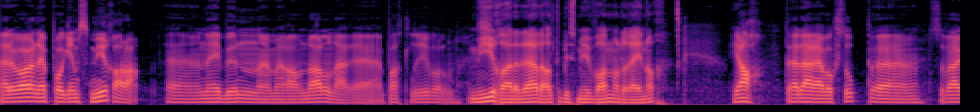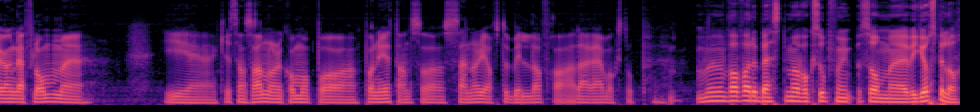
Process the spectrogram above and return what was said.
nei, det var jo nede på Grimsmyra, da. Nede i bunnen med Ravndalen der, Partel på Artillerivollen. Myra, det er der det alltid blir så mye vann når det regner. Ja, det er der jeg vokste opp. Så hver gang det er flom i Kristiansand, når det kommer på, på nyhetene, så sender de ofte bilder fra der jeg vokste opp. Men Hva var det beste med å vokse opp som, vigørspiller?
